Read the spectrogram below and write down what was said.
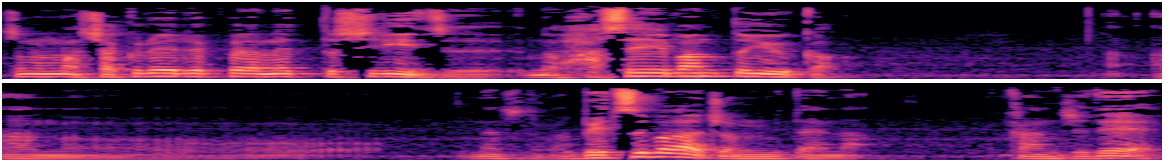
そのまあシャクレルプラネットシリーズの派生版というか、あの、なんうの別バージョンみたいな感じで、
